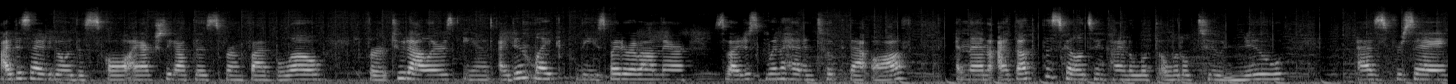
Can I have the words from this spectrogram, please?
I decided to go with the skull. I actually got this from Five Below for $2 and I didn't like the spider web on there so I just went ahead and took that off and then I thought that the skeleton kind of looked a little too new as for say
